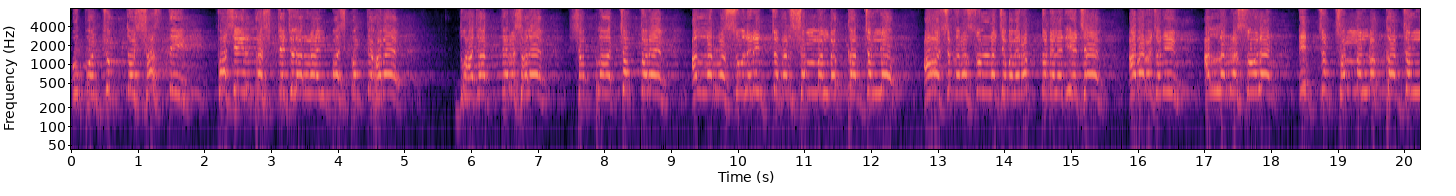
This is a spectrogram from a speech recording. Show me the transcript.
উপযুক্ত শাস্তি ফাঁসির কাষ্টে জুলার আইন পাশ করতে হবে। দু হাজার তেরো সালে শাপলা চত্বরে আল্লাহর রসুলের ইজ্জতের সম্মান রক্ষার জন্য আশক রসুল্লাহ যেভাবে রক্ত ঢেলে দিয়েছে আবারও যদি আল্লাহর রসুলের ইজ্জত সম্মান রক্ষার জন্য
